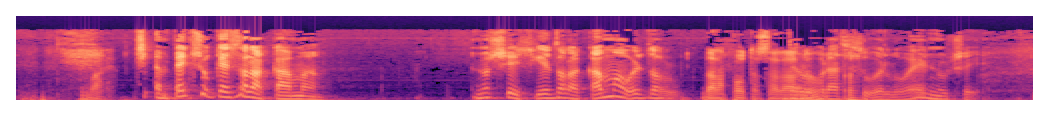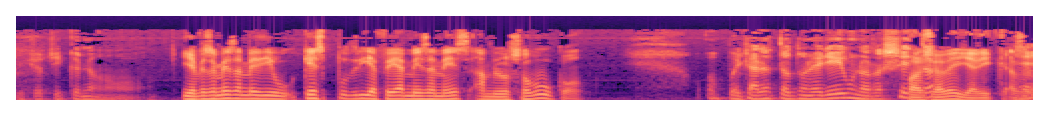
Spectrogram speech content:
Vale. Em penso que és de la cama. No sé si és de la cama o és del, De la pota serà, del no? brazuelo, eh? No sé. Això sí que no... I a més a més també diu què es podria fer a més a més amb l'ossobuco. Oh, pues ara te donaré una recepta. Per això deia, dic, Eh?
